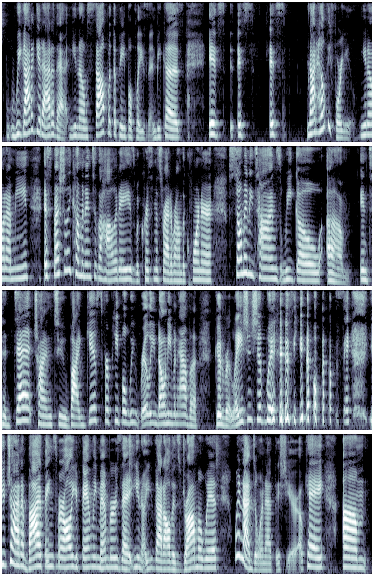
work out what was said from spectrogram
we got to get out of that. You know, stop with the people pleasing because it's it's it's not healthy for you. You know what I mean? Especially coming into the holidays with Christmas right around the corner. So many times we go um, into debt trying to buy gifts for people we really don't even have a good relationship with. you know what I'm saying? You're trying to buy things for all your family members that, you know, you got all this drama with. We're not doing that this year, okay? Um,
